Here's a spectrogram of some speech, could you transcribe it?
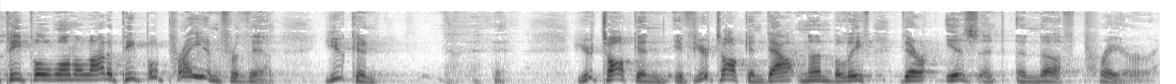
people want a lot of people praying for them. You can, you're talking, if you're talking doubt and unbelief, there isn't enough prayer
